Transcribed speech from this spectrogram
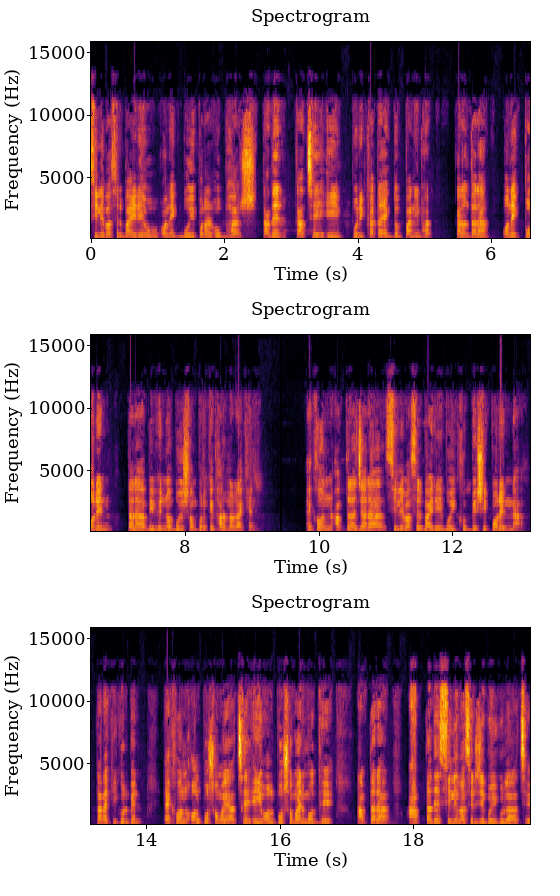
সিলেবাসের বাইরেও অনেক বই পড়ার অভ্যাস, তাদের কাছে এই পরীক্ষাটা একদম পানি ভাত কারণ তারা অনেক পড়েন, তারা বিভিন্ন বই সম্পর্কে ধারণা রাখেন। এখন আপনারা যারা সিলেবাসের বাইরে বই খুব বেশি পড়েন না, তারা কি করবেন? এখন অল্প সময় আছে, এই অল্প সময়ের মধ্যে আপনারা, আপনাদের সিলেবাসের যে বইগুলো আছে,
